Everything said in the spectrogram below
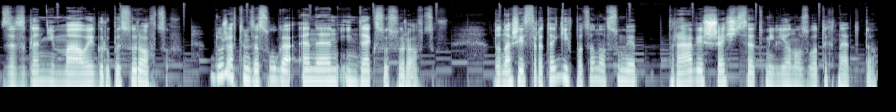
ze względnie małej grupy surowców. Duża w tym zasługa NN indeksu surowców. Do naszej strategii wpłacono w sumie prawie 600 milionów złotych netto,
